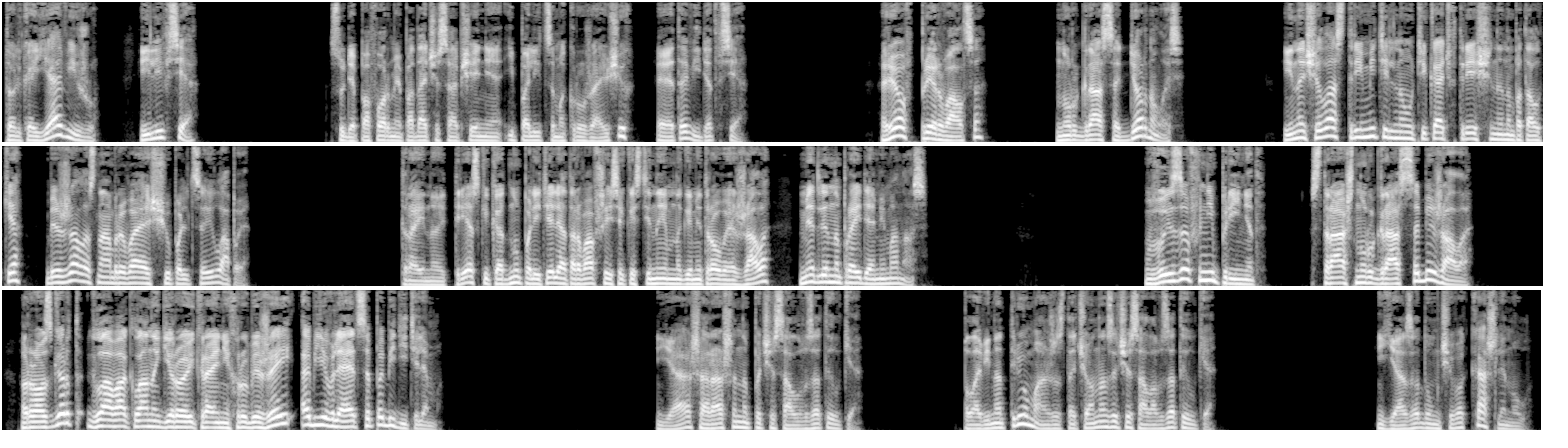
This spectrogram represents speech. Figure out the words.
Только я вижу, или все? Судя по форме подачи сообщения и по лицам окружающих, это видят все. Рев прервался, Нурграсса дернулась и начала стремительно утекать в трещины на потолке, безжалостно обрывая щупальца и лапы. Тройной треск, и ко дну полетели оторвавшиеся костяные многометровые жало, медленно пройдя мимо нас. Вызов не принят. Страж Нурграсса бежала. Росгард, глава клана Герои Крайних Рубежей, объявляется победителем. Я ошарашенно почесал в затылке. Половина трюма ожесточенно зачесала в затылке. Я задумчиво кашлянул.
